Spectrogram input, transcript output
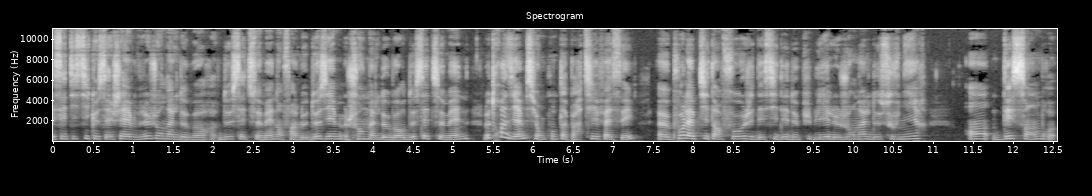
Et c'est ici que s'achève le journal de bord de cette semaine, enfin le deuxième journal de bord de cette semaine, le troisième si on compte la partie effacée. Euh, pour la petite info, j'ai décidé de publier le journal de souvenirs en décembre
